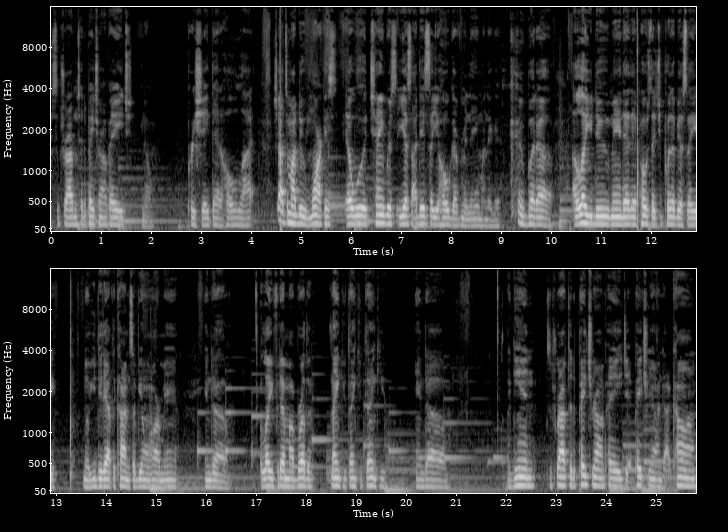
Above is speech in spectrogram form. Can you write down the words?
subscribing to the Patreon page. You know, appreciate that a whole lot. Shout out to my dude Marcus Elwood Chambers. Yes, I did say your whole government name, my nigga. but uh I love you, dude, man. That that post that you put up yesterday, you know, you did have the kindness of your own heart, man. And uh I love you for that, my brother. Thank you, thank you, thank you. And uh, again, subscribe to the Patreon page at patreon.com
